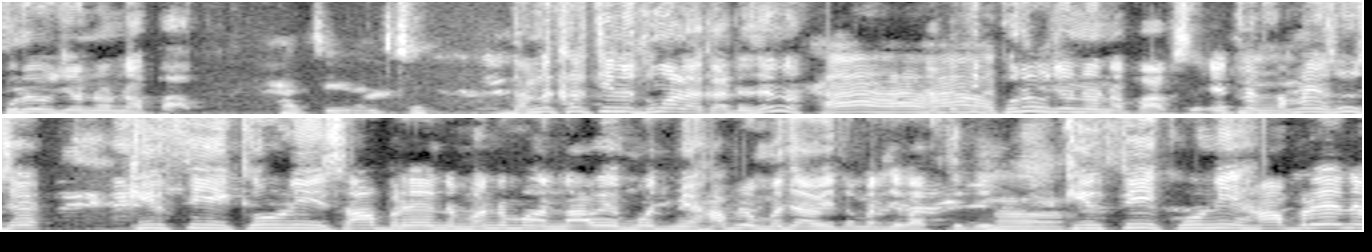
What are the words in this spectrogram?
પૂર્વજનોના પાપ. સાચી વાત છે. ધન ખર્ચીને ધુમાડા કાઢે છે ને? હા હા બધી પૂર્વજનોના પાપ છે. એટલે તમે શું છે? કીર્તિ કુરણી સાંભળે ને મનમાં નાવે મોજ. મેં સાંભળ્યો મજા આવી તમારી જે વાત કીધી. કીર્તિ કુરણી સાંભળે ને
